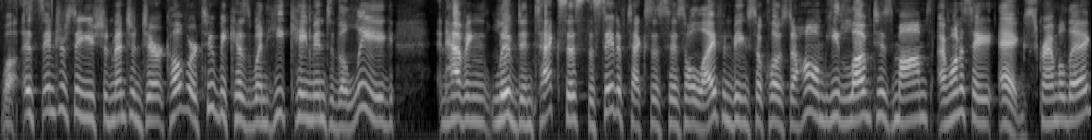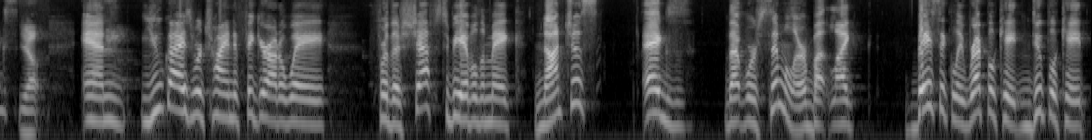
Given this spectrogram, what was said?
Well, it's interesting you should mention Jarrett Culver too, because when he came into the league and having lived in Texas, the state of Texas, his whole life and being so close to home, he loved his mom's, I want to say eggs, scrambled eggs. Yep. And you guys were trying to figure out a way for the chefs to be able to make not just eggs that were similar, but like basically replicate and duplicate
